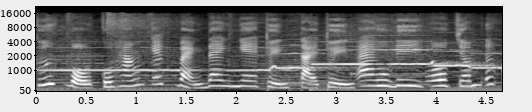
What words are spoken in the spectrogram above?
cước bộ của hắn? Các bạn đang nghe truyện tại truyện audio.fif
